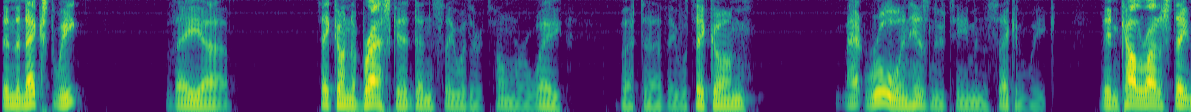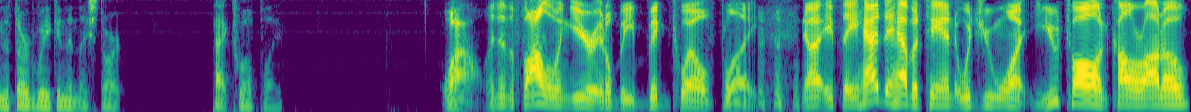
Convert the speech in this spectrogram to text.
Then the next week, they uh, take on Nebraska. It doesn't say whether it's home or away but uh, they will take on Matt Rhule and his new team in the second week. Then Colorado State in the third week, and then they start Pac-12 play. Wow! And then the following year it'll be Big 12 play. now, if they had to have a ten, would you want Utah and Colorado,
